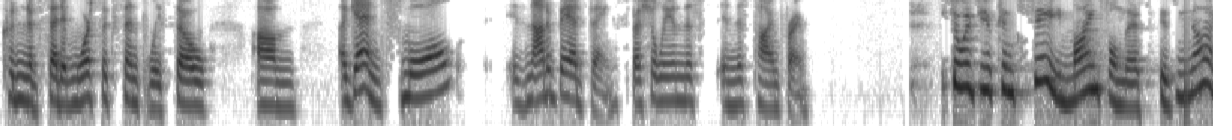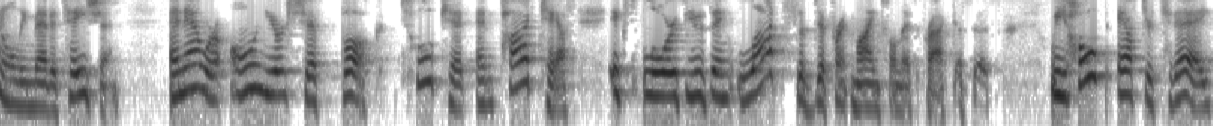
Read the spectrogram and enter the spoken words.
couldn't have said it more succinctly. So, um, again, small is not a bad thing, especially in this in this time frame. So as you can see, mindfulness is not only meditation, and our Own Your Shift book, toolkit, and podcast explores using lots of different mindfulness practices. We hope after today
